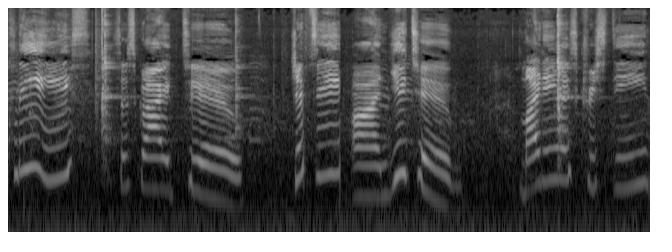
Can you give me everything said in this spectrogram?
Please subscribe to Gypsy on YouTube. My name is Christine.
